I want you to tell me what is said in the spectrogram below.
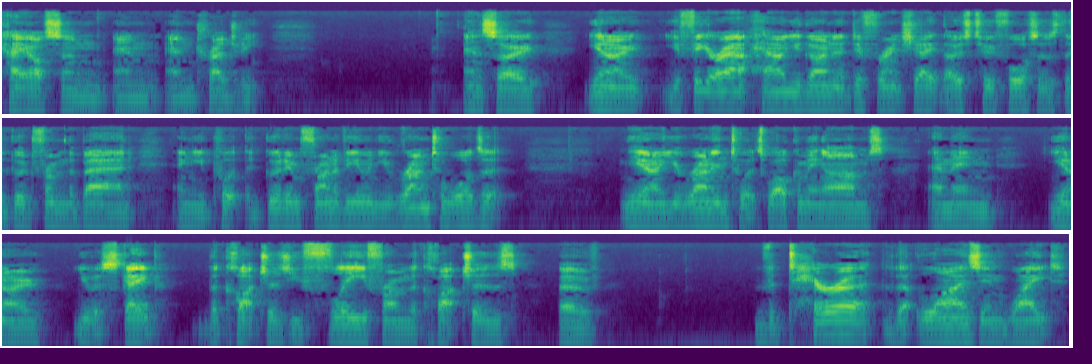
chaos and, and, and tragedy. And so, you know, you figure out how you're going to differentiate those two forces, the good from the bad, and you put the good in front of you and you run towards it. You know, you run into its welcoming arms, and then, you know, you escape the clutches, you flee from the clutches of the terror that lies in wait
